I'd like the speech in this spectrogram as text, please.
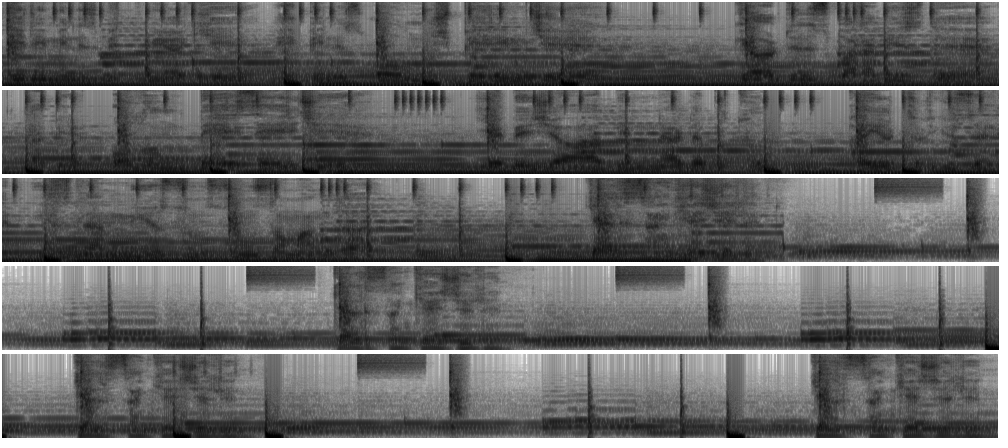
Priminiz Yebeci abin nerede bu tur? Hayırdır güzelim izlenmiyorsun son zamanda. Gel sen gecelin Gel sen gecelin Gel sen gecelin Gel sen gecelin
